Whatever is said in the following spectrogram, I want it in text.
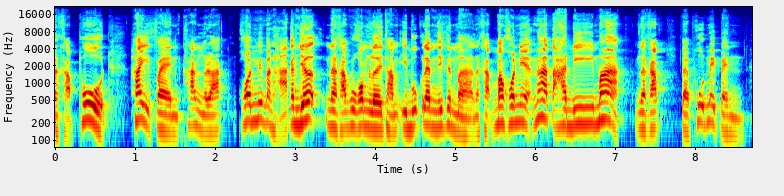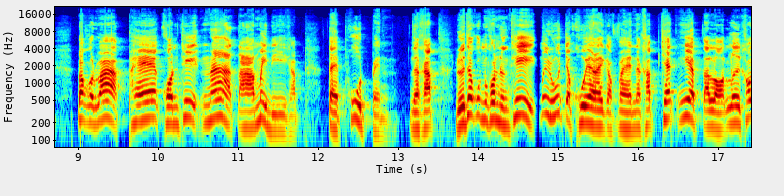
นะครับ พูดให้แฟนข้างรัก คนมีปัญหากันเยอะนะครับครูคอมเลยทำอีบุ๊กเล่มนี้ขึ้นมานะครับบางคนเนี่ยหน้าตาดีมากนะครับแต่พูดไม่เป็น ปรากฏว่าแพ้คนที่หน้าตาไม่ดีครับ แต่พูดเป็นนะครับหรือถ้าคุณเป็นคนหนึ่งที่ไม่รู้จะคุยอะไรกับแฟนนะครับแชทเงียบตลอดเลยเขา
